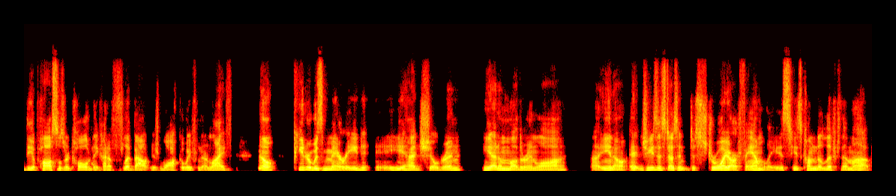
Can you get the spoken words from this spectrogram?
the apostles are called and they kind of flip out and just walk away from their life. No, Peter was married. He had children. He had a mother-in-law. Uh, you know, eh, Jesus doesn't destroy our families. He's come to lift them up.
